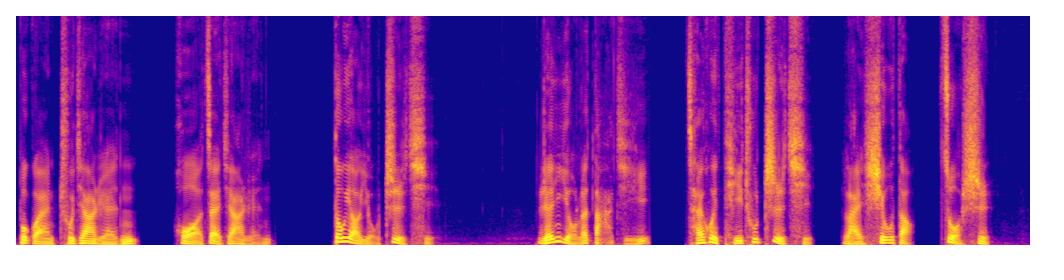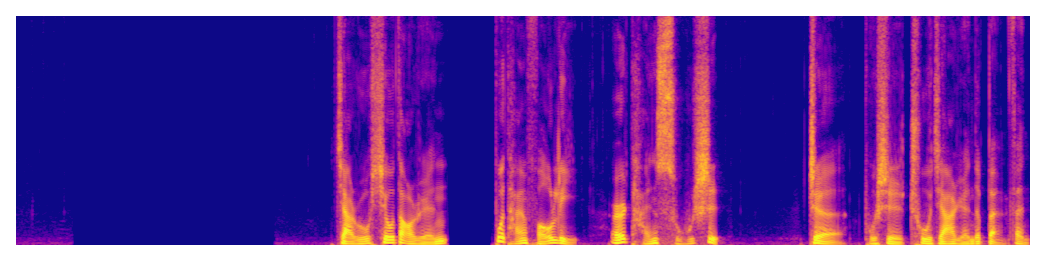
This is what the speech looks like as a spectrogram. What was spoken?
不管出家人或在家人，都要有志气。人有了打击，才会提出志气来修道做事。假如修道人不谈佛理而谈俗事，这不是出家人的本分。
